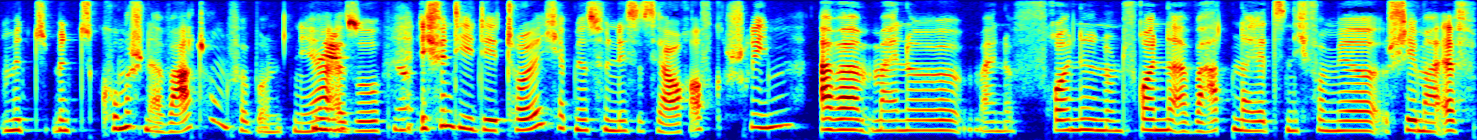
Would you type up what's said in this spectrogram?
mit, mit komischen Erwartungen verbunden. Ja, Nee, also ja. ich finde die Idee toll. Ich habe mir das für nächstes Jahr auch aufgeschrieben. Aber meine, meine Freundinnen und Freunde erwarten da jetzt nicht von mir Schema F.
